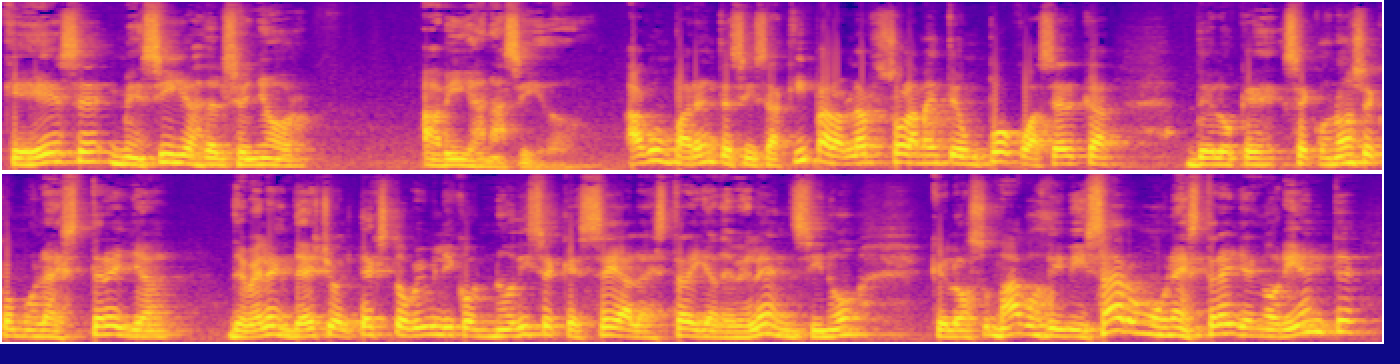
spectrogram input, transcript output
que ese Mesías del Señor había nacido. Hago un paréntesis aquí para hablar solamente un poco acerca de lo que se conoce como la estrella de Belén. De hecho, el texto bíblico no dice que sea la estrella de Belén, sino que los magos divisaron una estrella en Oriente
